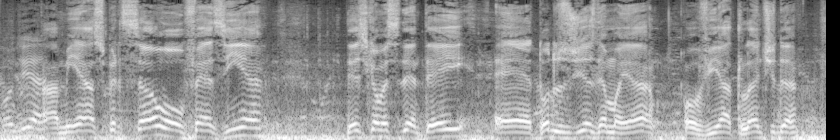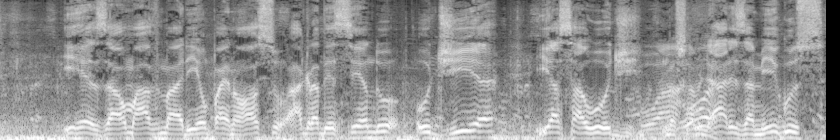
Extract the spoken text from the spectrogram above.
Bom dia. A minha superstição ou fezinha, desde que eu me acidentei, é todos os dias de manhã ouvir a Atlântida e rezar uma Ave Maria, um Pai Nosso, agradecendo o dia e a saúde, meus Boa. familiares, amigos,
